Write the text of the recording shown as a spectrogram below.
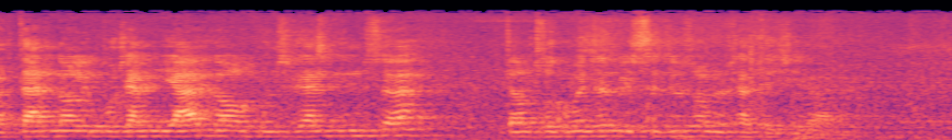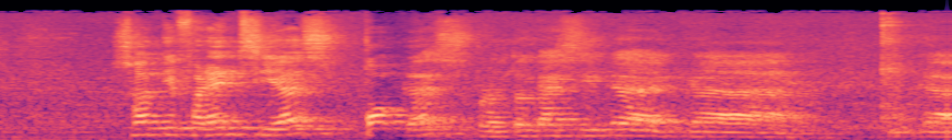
per tant, no li posem ja, no el considerem dins dels documents administratius de la Universitat de Girona. Són diferències, poques, però en tot cas sí que, que, que,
